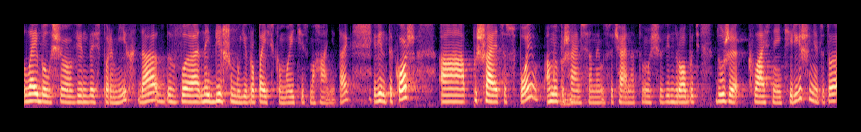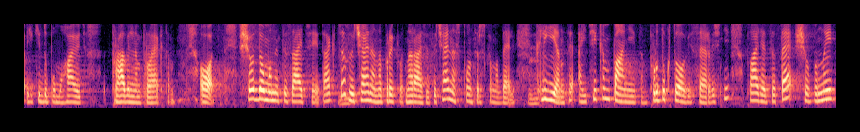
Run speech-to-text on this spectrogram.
лейбл, що він десь переміг да, в найбільшому європейському IT змаганні. Так він також а, пишається собою, а ми пишаємося ним, звичайно, тому що він робить дуже класні it рішення для того, які допомагають. Правильним проектам. От щодо монетизації, так це звичайно, наприклад, наразі звичайна спонсорська модель. Клієнти, it компанії, там продуктові, сервісні платять за те, що вони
